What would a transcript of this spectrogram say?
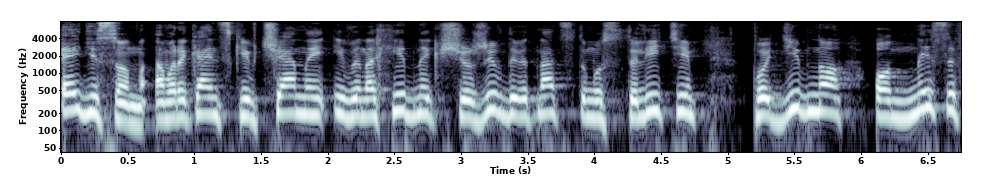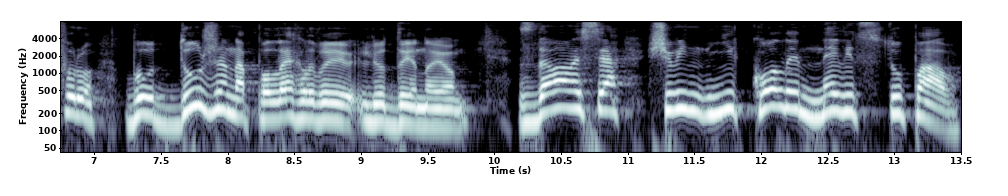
Едісон, американський вчений і винахідник, що жив в 19 столітті, подібно Онисифору, був дуже наполегливою людиною. Здавалося, що він ніколи не відступав.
